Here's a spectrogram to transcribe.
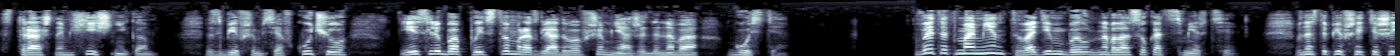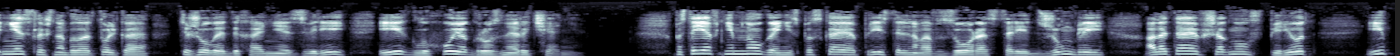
страшным хищникам, сбившимся в кучу и с любопытством разглядывавшим неожиданного гостя. В этот момент Вадим был на волосок от смерти. В наступившей тишине слышно было только тяжелое дыхание зверей и их глухое грозное рычание. Постояв немного и не спуская пристального взора с царей джунглей, Алатаев шагнул вперед и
